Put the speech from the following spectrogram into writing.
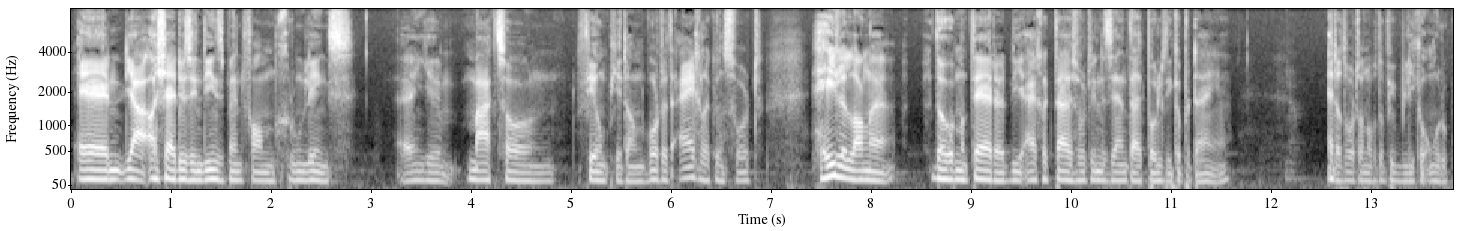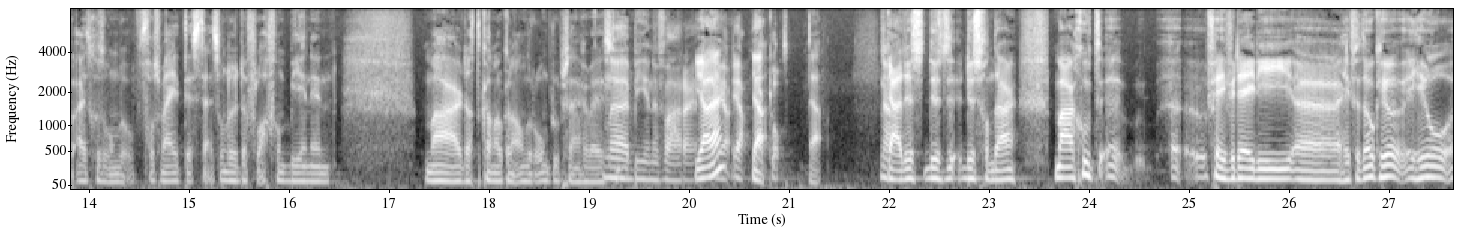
En ja, als jij dus in dienst bent van GroenLinks en je maakt zo'n filmpje, dan wordt het eigenlijk een soort hele lange documentaire die eigenlijk thuis wordt in de zendtijd politieke partijen. Ja. En dat wordt dan op de publieke omroep uitgezonden, volgens mij destijds onder de vlag van BNN. Maar dat kan ook een andere omroep zijn geweest. Nee, BNNVARA. Ja, ja, ja, ja, klopt. Ja, ja. ja dus, dus, dus vandaar. Maar goed, uh, uh, VVD die, uh, heeft het ook heel, heel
